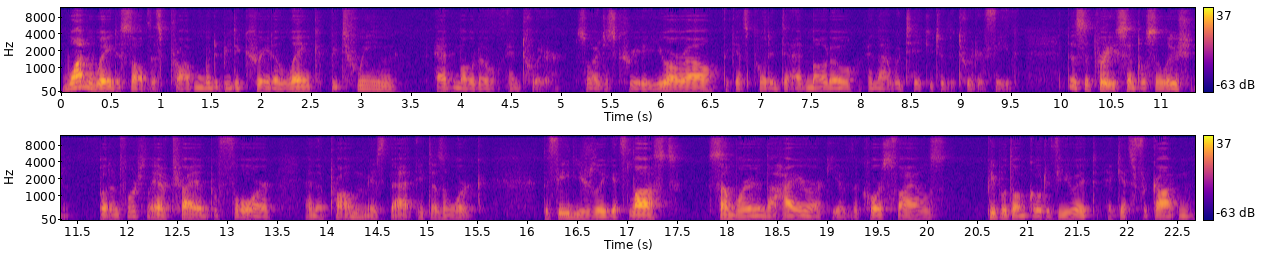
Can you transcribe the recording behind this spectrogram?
One way to solve this problem would be to create a link between Edmodo and Twitter. So I just create a URL that gets put into Edmodo and that would take you to the Twitter feed. This is a pretty simple solution, but unfortunately I've tried it before and the problem is that it doesn't work. The feed usually gets lost somewhere in the hierarchy of the course files. People don't go to view it, it gets forgotten,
